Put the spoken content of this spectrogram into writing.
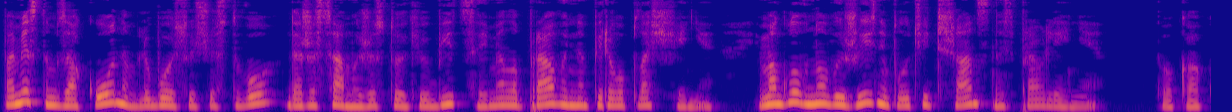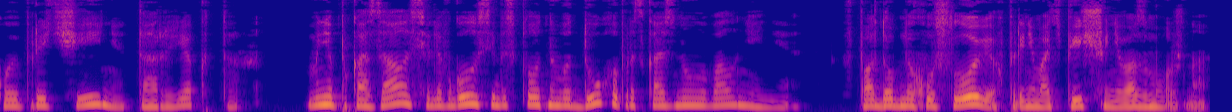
По местным законам любое существо, даже самый жестокий убийца, имело право на перевоплощение и могло в новой жизни получить шанс на исправление. По какой причине, Тарректор? Мне показалось, или в голосе бесплотного духа проскользнуло волнение. В подобных условиях принимать пищу невозможно.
